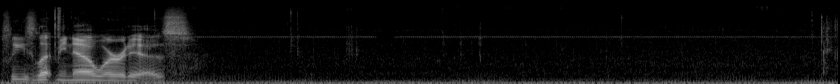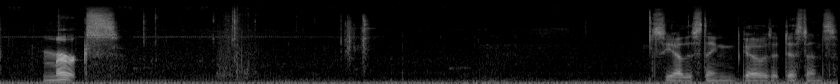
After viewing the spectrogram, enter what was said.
please let me know where it is. Mercs. see how this thing goes at distance.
